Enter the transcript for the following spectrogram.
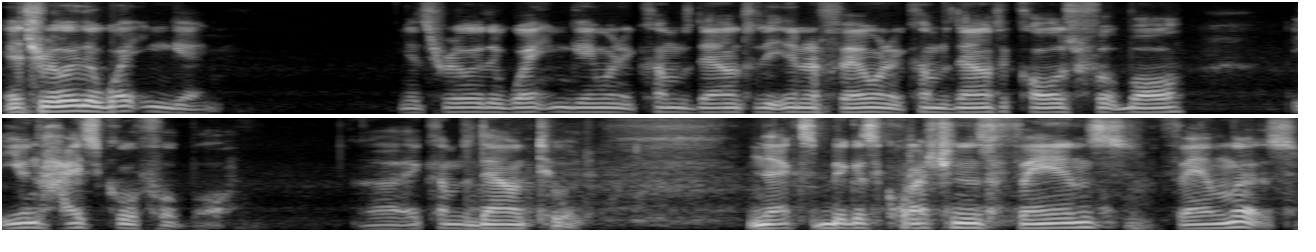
it's really the waiting game. It's really the waiting game when it comes down to the NFL, when it comes down to college football, even high school football. Uh, it comes down to it. Next biggest question is fans, fanless.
